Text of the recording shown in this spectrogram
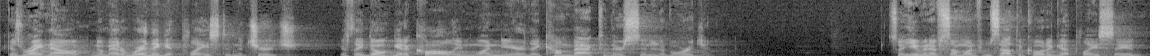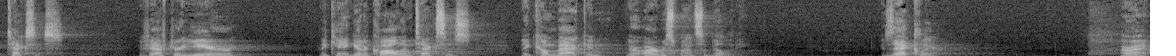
Because right now, no matter where they get placed in the church, if they don't get a call in one year, they come back to their synod of origin. So even if someone from South Dakota got placed, say, in Texas, if after a year they can't get a call in Texas, they come back and they're our responsibility. Is that clear? All right.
